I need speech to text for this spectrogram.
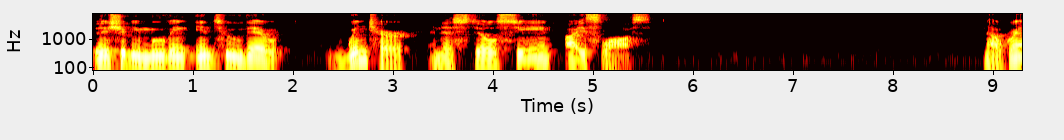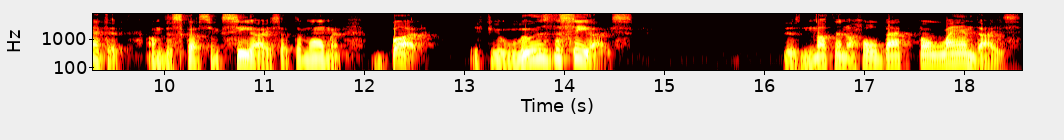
they should be moving into their winter and they're still seeing ice loss. Now, granted, I'm discussing sea ice at the moment, but if you lose the sea ice, there's nothing to hold back the land ice,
